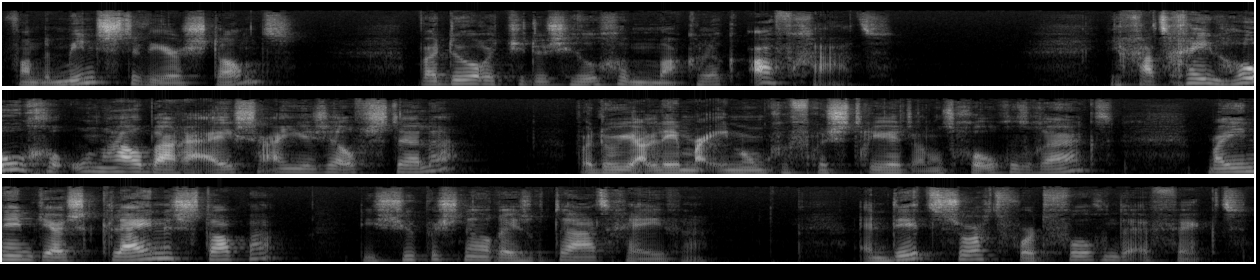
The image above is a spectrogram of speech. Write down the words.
van de minste weerstand, waardoor het je dus heel gemakkelijk afgaat. Je gaat geen hoge, onhaalbare eisen aan jezelf stellen, waardoor je alleen maar enorm gefrustreerd aan het goocheld raakt, maar je neemt juist kleine stappen die supersnel resultaat geven. En dit zorgt voor het volgende effect.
